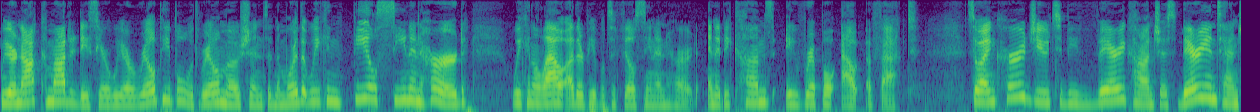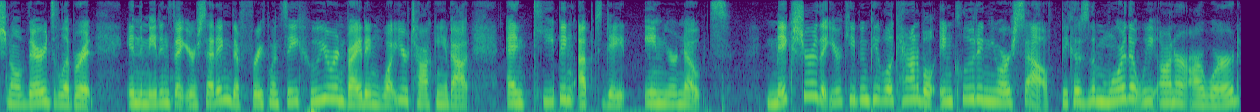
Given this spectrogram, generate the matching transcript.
We are not commodities here. We are real people with real emotions, and the more that we can feel seen and heard, we can allow other people to feel seen and heard, and it becomes a ripple out effect. So I encourage you to be very conscious, very intentional, very deliberate in the meetings that you're setting, the frequency, who you're inviting, what you're talking about, and keeping up to date in your notes. Make sure that you're keeping people accountable, including yourself, because the more that we honor our word,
